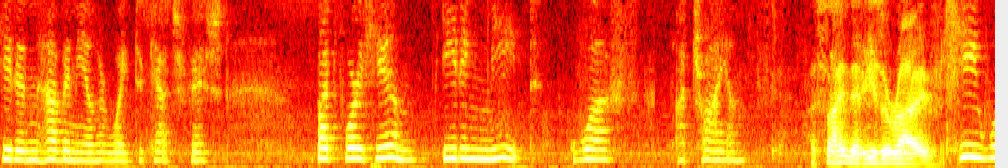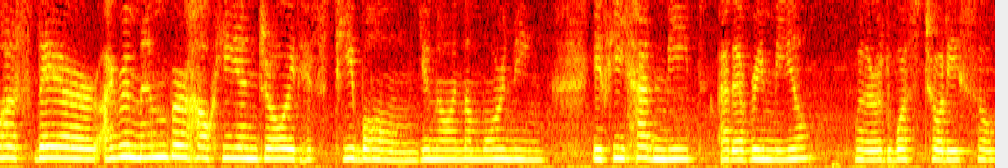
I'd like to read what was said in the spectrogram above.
he didn't have any other way to catch fish but for him eating meat was a triumph A sign that he's arrived. he was there. I remember how he enjoyed his T-bone, you know, in the morning. If he had meat at every meal, whether it was chorizo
